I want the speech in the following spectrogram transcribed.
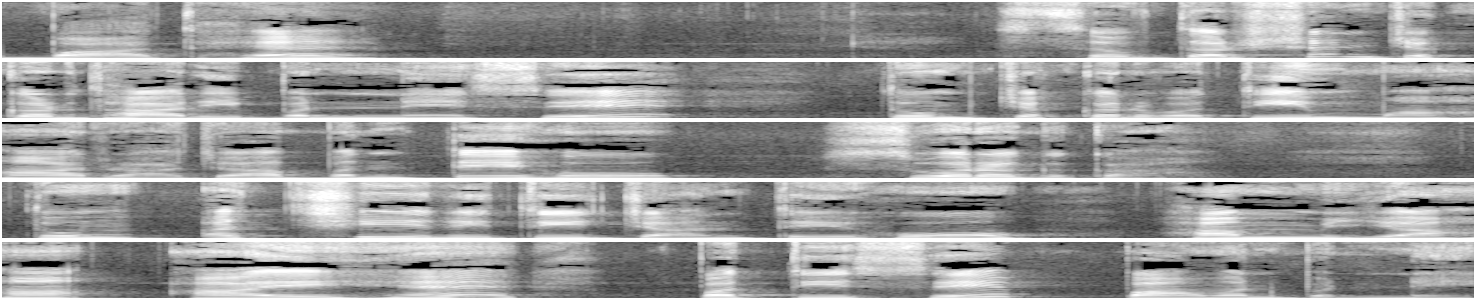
बात है। सवदर्शन चक्रधारी बनने से तुम चक्रवर्ती महाराजा बनते हो। स्वर्ग का तुम अच्छी रीति जानते हो हम यहाँ आए हैं पति से पावन बनने।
